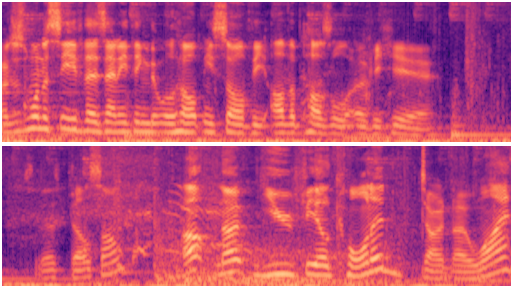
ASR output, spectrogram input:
I just want to see if there's anything that will help me solve the other puzzle over here. So there's Bell Song. Oh, no, you feel cornered. Don't know why.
